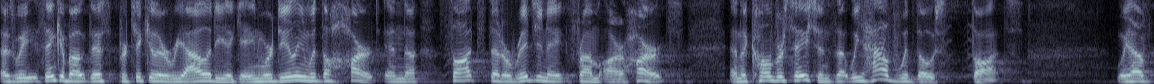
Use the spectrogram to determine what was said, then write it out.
as we think about this particular reality again, we're dealing with the heart and the thoughts that originate from our hearts and the conversations that we have with those thoughts. We have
